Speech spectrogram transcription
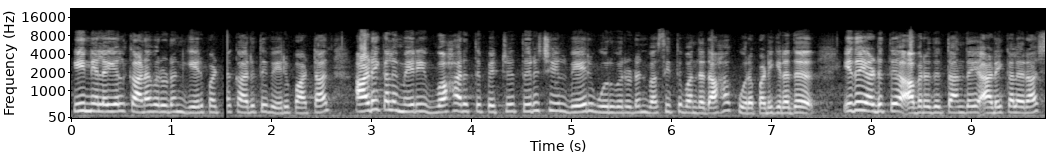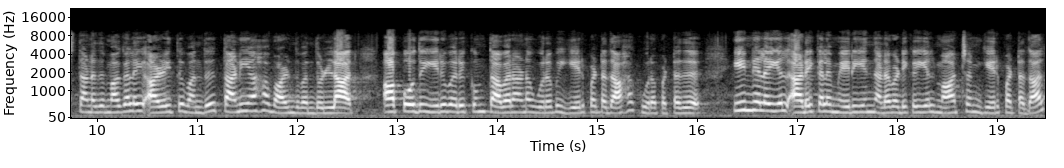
இந்நிலையில் கணவருடன் ஏற்பட்ட கருத்து வேறுபாட்டால் அடைக்கல மேரி விவாகரத்து பெற்று திருச்சியில் வேறு ஒருவருடன் வசித்து வந்ததாக கூறப்படுகிறது. இதையடுத்து அவரது தந்தை அடைக்கலராஜ் தனது மகளை அழைத்து வந்து தனியாக வாழ்ந்து வந்துள்ளார். அப்போது இருவருக்கும் தவறான உறவு ஏற்பட்டதாக கூறப்பட்டது. இந்நிலையில் அடைக்கல மேரியின் நடவடிக்கையில் மாற்றம் ஏற்பட்டது ஏற்பட்டதால்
